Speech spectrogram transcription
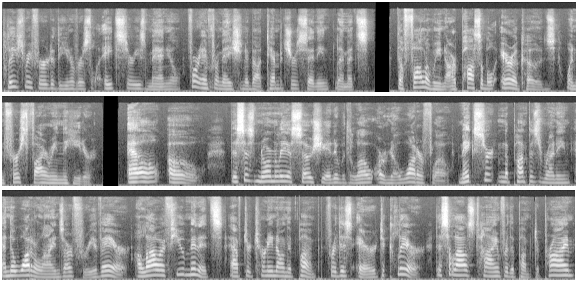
Please refer to the Universal H Series manual for information about temperature setting limits. The following are possible error codes when first firing the heater. LO this is normally associated with low or no water flow. Make certain the pump is running and the water lines are free of air. Allow a few minutes after turning on the pump for this air to clear. This allows time for the pump to prime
